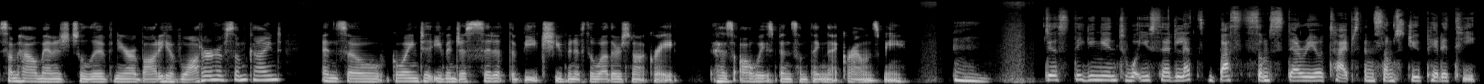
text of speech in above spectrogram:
somehow managed to live near a body of water of some kind. And so going to even just sit at the beach, even if the weather's not great, has always been something that grounds me. Mm. Just digging into what you said, let's bust some stereotypes and some stupidity.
